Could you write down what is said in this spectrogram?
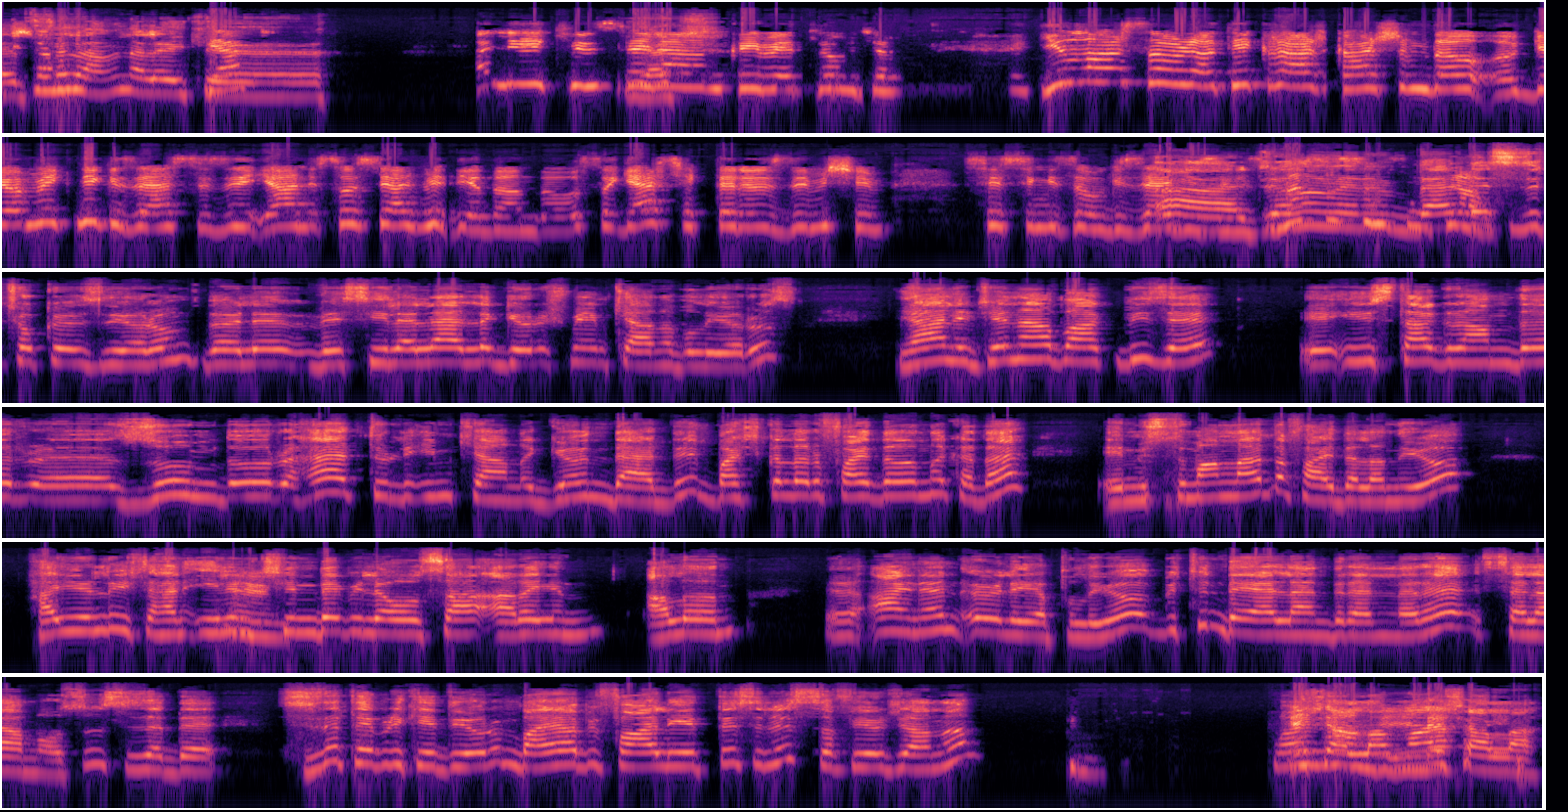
Evet, selamün aleyküm. Aleyküm selam kıymetli hocam. Yıllar sonra tekrar karşımda e, görmek ne güzel sizi. Yani sosyal medyadan da olsa gerçekten özlemişim sesinizi, o güzel Aa, yüzünüzü. Nasılsınız benim, ben hocam? de sizi çok özlüyorum. Böyle vesilelerle görüşme imkanı buluyoruz. Yani Cenab-ı Hak bize e, Instagram'dır, e, Zoom'dur her türlü imkanı gönderdi. Başkaları faydalanana kadar e, Müslümanlar da faydalanıyor. Hayırlı işte hani ilim Evet. Çin'de bile olsa arayın, alın. E, aynen öyle yapılıyor. Bütün değerlendirenlere selam olsun. Size de size tebrik ediyorum. Bayağı bir faaliyettesiniz Safiye Hoca Hanım. Maşallah maşallah.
